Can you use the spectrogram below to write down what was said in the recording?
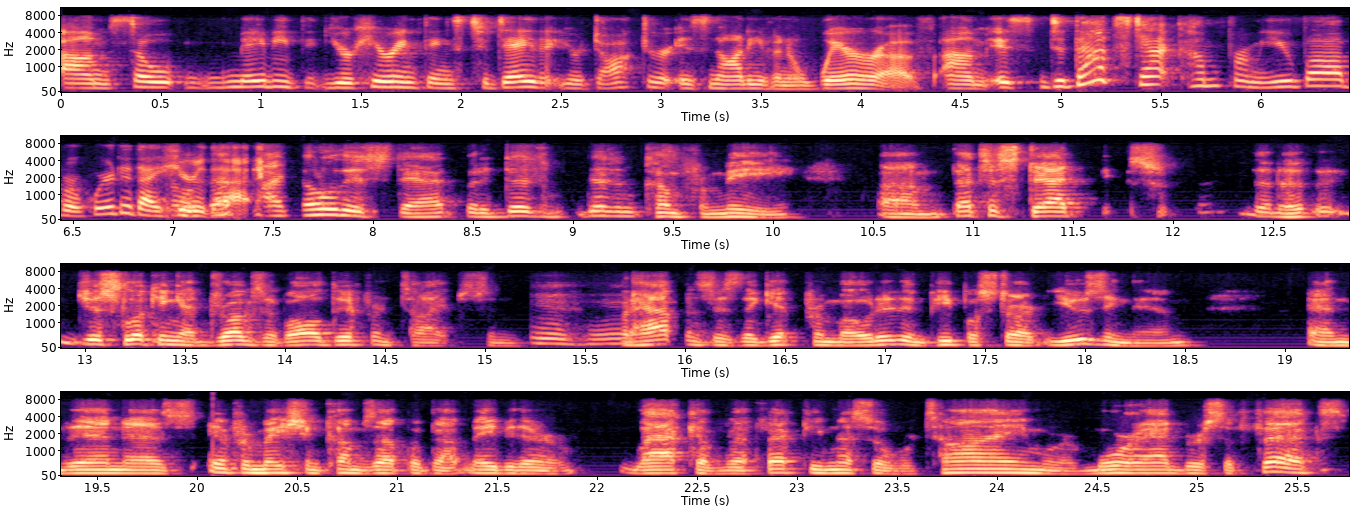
Um, so maybe you're hearing things today that your doctor is not even aware of. Um, is, did that stat come from you, Bob, or where did I hear no, that, that? I know this stat, but it doesn't, doesn't come from me. Um, that's a stat that uh, just looking at drugs of all different types. And mm-hmm. what happens is they get promoted and people start using them. And then as information comes up about maybe their lack of effectiveness over time or more adverse effects,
